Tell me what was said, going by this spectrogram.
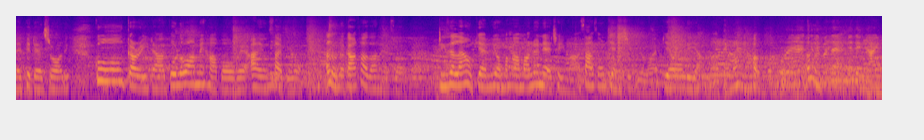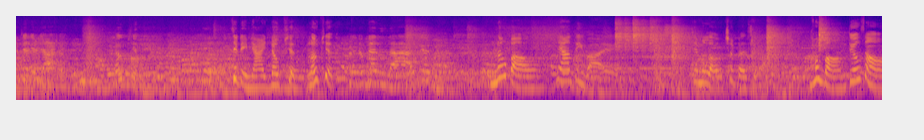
လဲဖြစ်တယ်ဆိုတော့လေကို character ကိုလိုရမယ့်ဟာပေါ်ပဲအာယုံစိုက်ပြီးတော့အဲ့လိုနှစ်ကားခွသွားနေဆိုတော့ဒီဇလန်ကိုပြန်ပြီးတော့မဟာမာလွတ်တဲ့အချိန်မှာအစဆုံးပြန်ကြည့်ပြီးတော့ပြောလို့ရမှာပေါ့နော်ဟုတ်ကိုရဲအဲ့ဒီပတ်သက်ဖြစ်တယ်အများကြီးတက်တယ်ဗျာလုတ်ဖြစ်တယ်စစ်တွေအများကြီးလှုပ်ဖြစ်လှုပ်ဖြစ်သေးတယ်လုတ်တဲ့လူလားလှုပ်ပါအောင်ဖျားသိပါတယ် တင်မလို့ချစ်ပဲချစ်ပါမဟုတ်ပါဘူးတယောက်ဆောင်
